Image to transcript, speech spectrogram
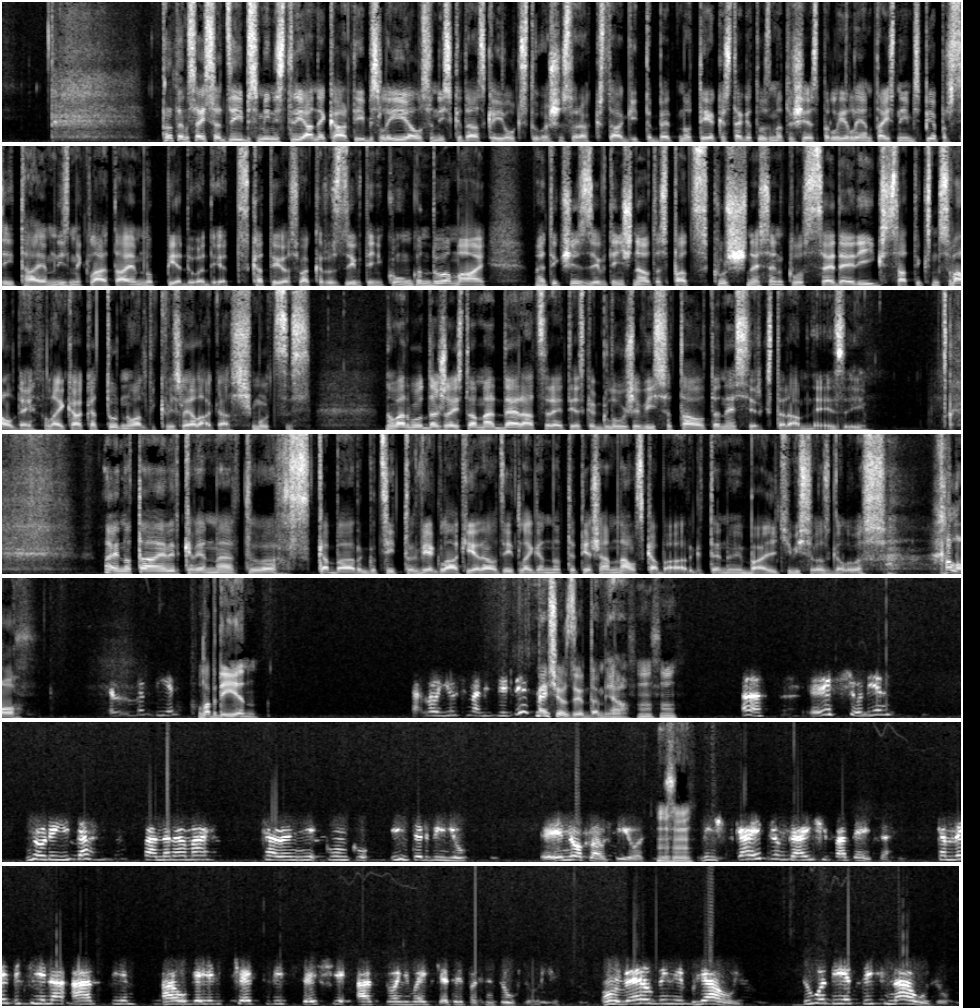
Protams, aizsardzības ministrijā nekārtības lielas un izskatās, ka ilgstošas rakstā Gita, bet nu, tie, kas tagad uzmetušies par lieliem taisnības pieprasītājiem un izmeklētājiem, nu, piedodiet. Skatījos vakar uz Zivtiņu kungu un domāju, vai tik šis Zivtiņš nav tas pats, kurš nesen klusi sēdēja Rīgas satiksmes valdē, laikā, kad tur notika vislielākās šmuces. Nu, varbūt dažreiz tomēr der atcerēties, ka gluži visa tauta nesirgst ar amnēziju. Ai, nu tā jau ir, ka vienmēr to skabārgu citur vieglāk ieraudzīt, lai gan nu, te tiešām nav skabārga. Te nu ir baļķi visos galos. Halo! Labdien! Labdien! Halo, jūs mani dzirdat? Mēs jūs dzirdam, jā. Mhm. Ah, es šodien no rīta panorāmā Karaņa kungu interviju e, noklausījos. Mhm. Viņš skaidri un gaiši pateica, ka medicīnā ārstiem auga ir 4, 6, 8 vai 14 tūkstoši. Un vēl viņi bļauj. Dodiet tik naudu.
